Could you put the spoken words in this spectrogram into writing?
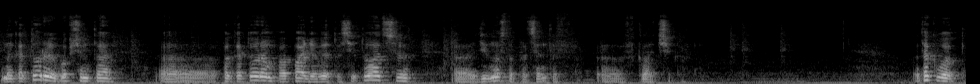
на которые, в общем-то, э, по которым попали в эту ситуацию 90% э, вкладчиков. Так вот,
